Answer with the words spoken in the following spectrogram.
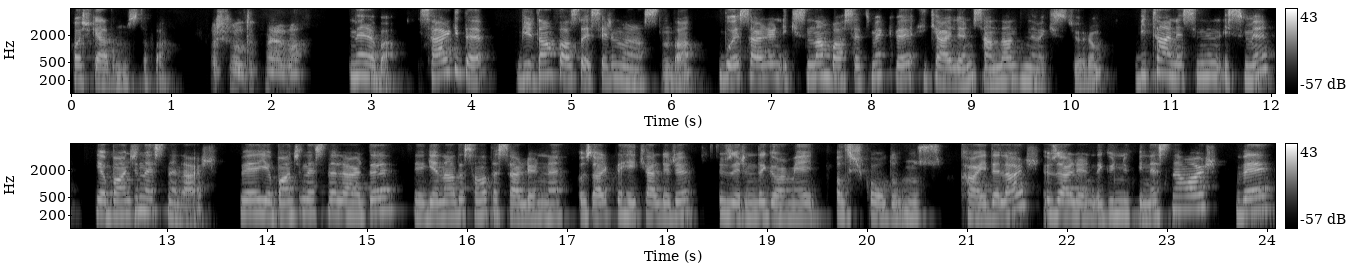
Hoş geldin Mustafa. Hoş bulduk, merhaba. Merhaba. Sergide birden fazla eserin var aslında. Bu eserlerin ikisinden bahsetmek ve hikayelerini senden dinlemek istiyorum. Bir tanesinin ismi Yabancı Nesneler ve yabancı nesnelerde e, genelde sanat eserlerine, özellikle heykelleri üzerinde görmeye alışık olduğumuz kaideler. Üzerlerinde günlük bir nesne var ve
